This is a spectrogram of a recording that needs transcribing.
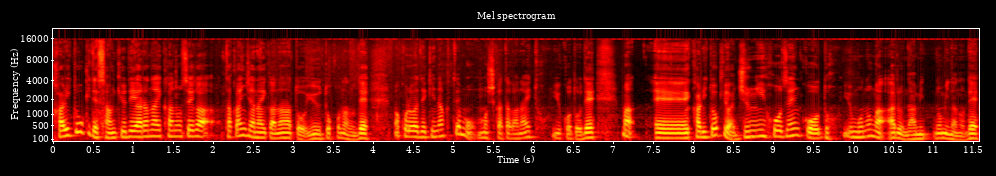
仮登記で3級でやらない可能性が高いんじゃないかなというところなので、まあ、これはできなくてももう仕方がないということで、まあえー、仮登記は順位保全項というものがあるのみなので、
